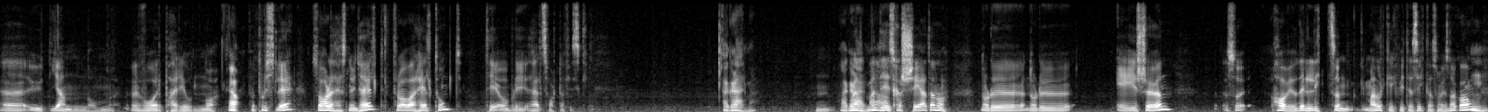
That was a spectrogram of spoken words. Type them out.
ut gjennom vårperioden nå. Ja. For plutselig så har det snudd helt, fra å være helt tomt til å bli helt svart av fisk. Jeg gleder meg. Mm. Jeg gleder men, meg, men det skal skje etter nå. Når du, når du er i sjøen, så har vi jo den litt sånn melkekvitte sikta som vi snakka om. Mm.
